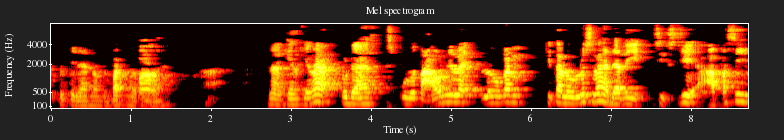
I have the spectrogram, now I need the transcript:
itu pilihan yang tepat menurut Ah. Nah, kira-kira udah 10 tahun nih, Le. Lu kan kita lulus lah dari 6G. Apa sih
